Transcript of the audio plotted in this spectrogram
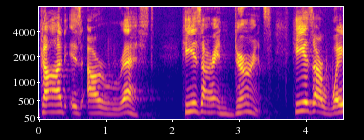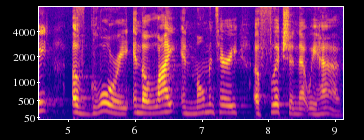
God is our rest, He is our endurance. He is our weight of glory in the light and momentary affliction that we have.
